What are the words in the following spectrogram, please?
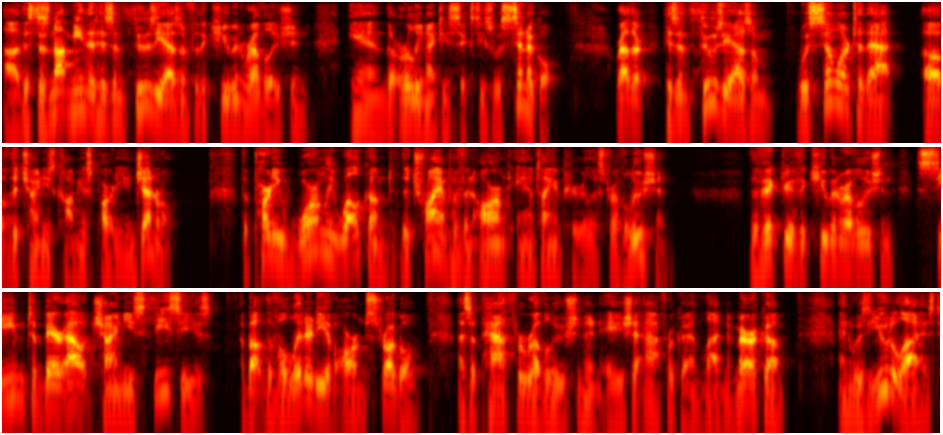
Uh, this does not mean that his enthusiasm for the Cuban Revolution in the early 1960s was cynical. Rather, his enthusiasm was similar to that of the Chinese Communist Party in general. The party warmly welcomed the triumph of an armed anti-imperialist revolution. The victory of the Cuban Revolution seemed to bear out Chinese theses about the validity of armed struggle as a path for revolution in Asia, Africa, and Latin America, and was utilized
